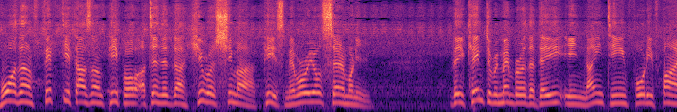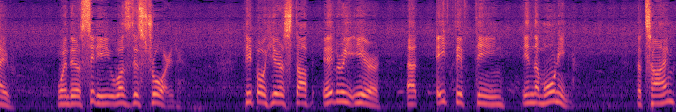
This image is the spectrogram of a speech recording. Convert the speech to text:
More than 50,000 people attended the Hiroshima Peace Memorial Ceremony. They came to remember the day in 1945 when their city was destroyed. People here stop every year at 8.15 in the morning, the time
